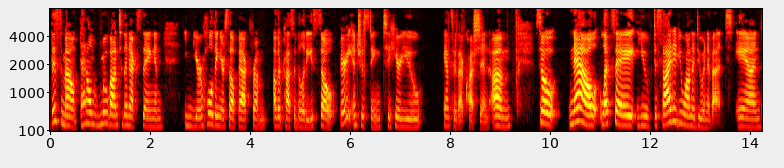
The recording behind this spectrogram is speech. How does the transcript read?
this amount, then I'll move on to the next thing, and you're holding yourself back from other possibilities. So very interesting to hear you answer that question. Um, so now let's say you've decided you want to do an event, and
